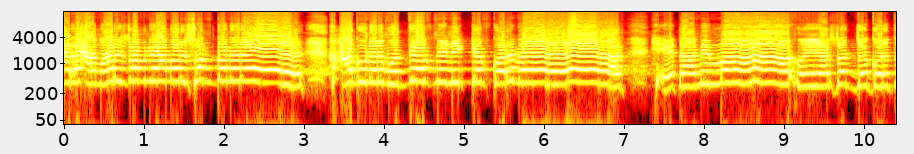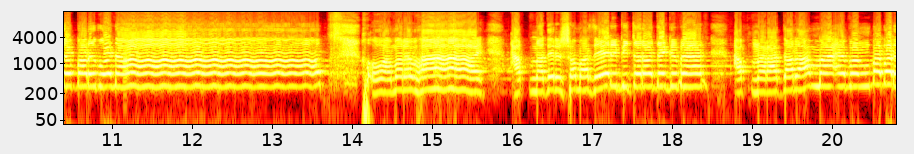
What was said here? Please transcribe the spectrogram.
আরে আমার সামনে আমার সন্তানের আগুনের মধ্যে আমার ভাই আপনাদের সমাজের ভিতরেও দেখবেন, আপনারা যারা মা এবং বাবার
